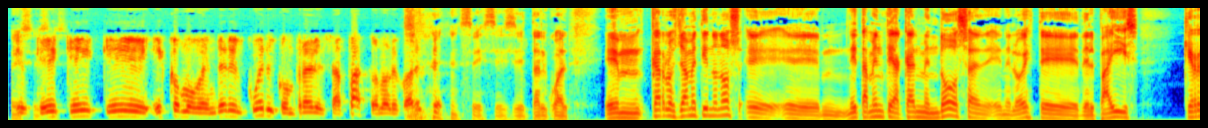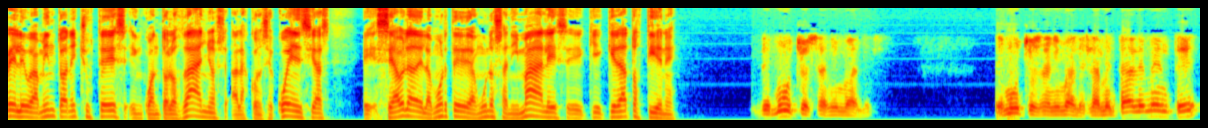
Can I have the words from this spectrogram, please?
Que, es como vender el cuero y comprar el zapato, ¿no le parece? sí, sí, sí, tal cual. Em, Carlos, ya metiéndonos eh, em, netamente acá en Mendoza, en, el oeste del país, ¿qué relevamiento han hecho ustedes en cuanto a los daños, a las consecuencias? Eh, se habla de la muerte de algunos animales, eh, ¿qué datos tiene? De muchos animales de muchos animales. Lamentablemente,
